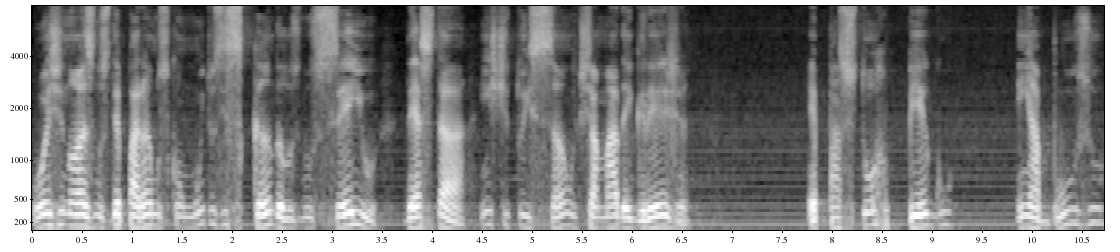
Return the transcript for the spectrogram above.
Hoje nós nos deparamos com muitos escândalos no seio desta instituição chamada igreja. É pastor pego em abuso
